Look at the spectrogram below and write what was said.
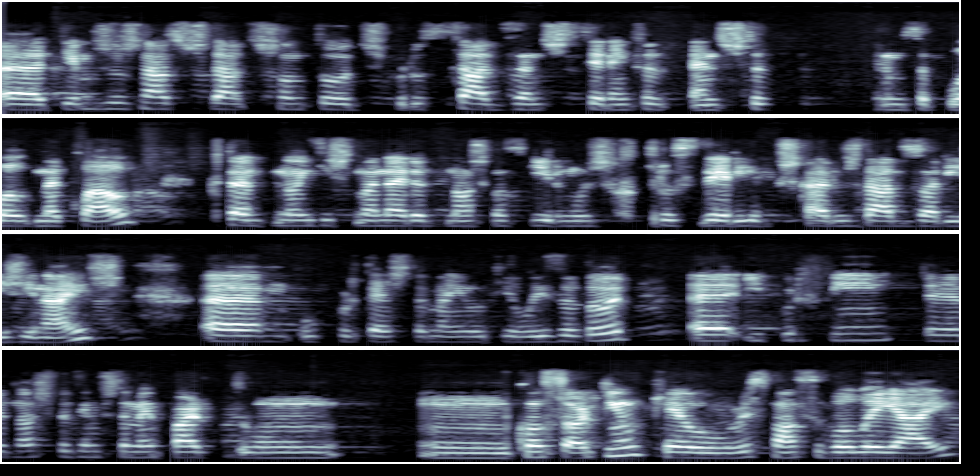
Uh, temos os nossos dados, são todos processados antes de serem antes de fazermos upload na cloud, portanto não existe maneira de nós conseguirmos retroceder e buscar os dados originais, um, o que protege também o utilizador. Uh, e por fim, uh, nós fazemos também parte de um, um consórcio que é o Responsible AI,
